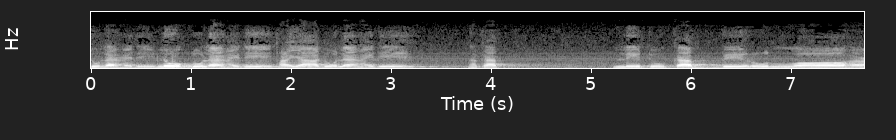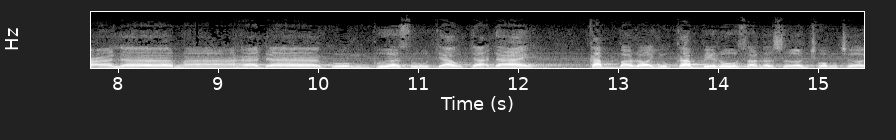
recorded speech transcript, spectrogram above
ดูแลให้ดี ลูกดูแลให้ดีภรรยาดูแลให้ดีนะครับ ลิตุกับบิรุลลอฮะอัลามาฮะดาคุมเพื่อสู่เจ้าจะได้กับบารออยู่กับบิรุสรรเสริญชมเชย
